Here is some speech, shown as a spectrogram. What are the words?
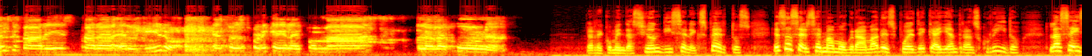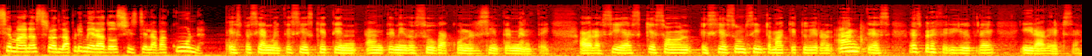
antibodies para el virus. Eso es porque le toma la vacuna. La recomendación, dicen expertos, es hacerse el mamograma después de que hayan transcurrido las seis semanas tras la primera dosis de la vacuna. Especialmente si es que han tenido su vacuna recientemente. Ahora, si es que son, si es un síntoma que tuvieron antes, es preferible ir a verse.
